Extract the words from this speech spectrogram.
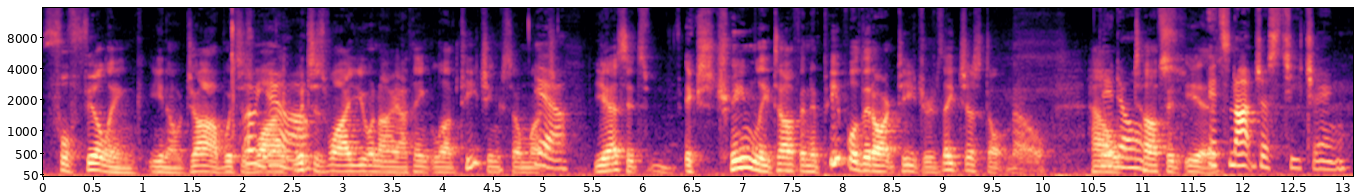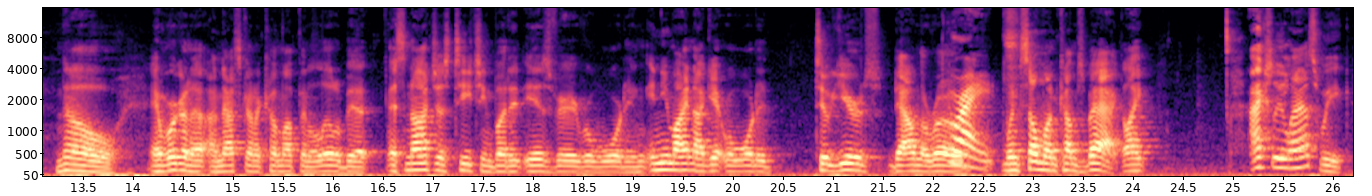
fulfilling, you know, job, which is Oh, why yeah. which is why you and I I think love teaching so much. Yeah. Yes, it's extremely tough and the people that aren't teachers, they just don't know how don't. tough it is. It's not just teaching. No, and we're gonna, and that's gonna come up in a little bit. It's not just teaching, but it is very rewarding, and you might not get rewarded till years down the road, Right. When someone comes back, like actually last week,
